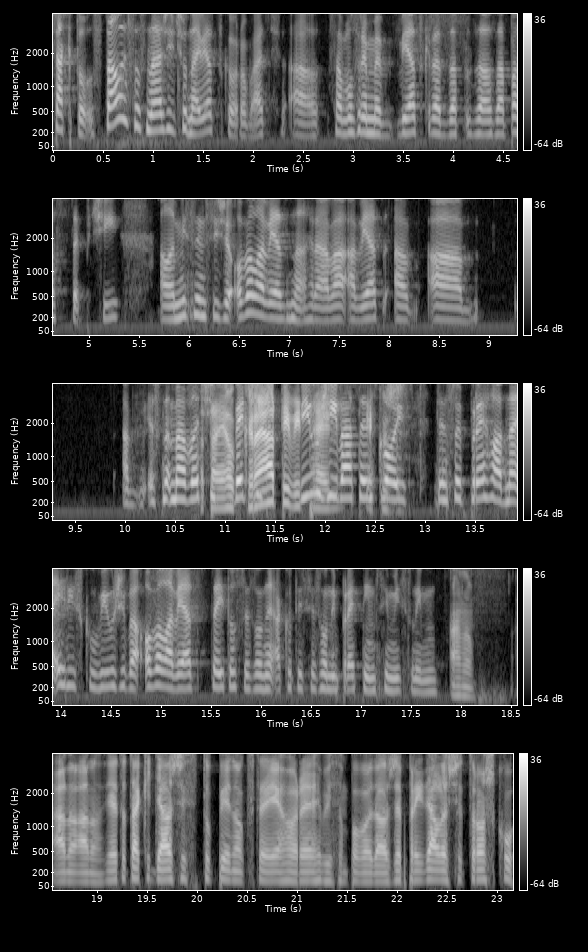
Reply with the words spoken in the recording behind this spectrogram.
takto, stále sa snaží čo najviac skorovať a samozrejme viackrát za, za zápas sepčí, ale myslím si, že oveľa viac nahráva a viac a, a a má väčší, a väčší využíva ten, ako... svoj, ten svoj prehľad na ihrisku, využíva oveľa viac tejto sezóne ako tie sezóny predtým, si myslím. Áno, Áno, áno. Je to taký ďalší stupienok v tej jeho re, by som povedal, že pridal ešte trošku.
